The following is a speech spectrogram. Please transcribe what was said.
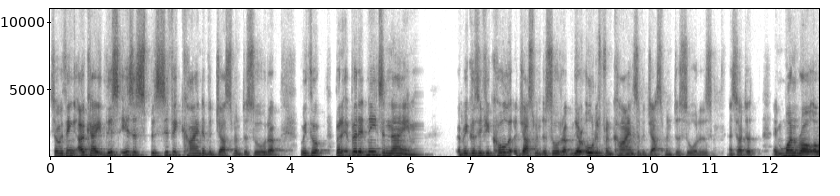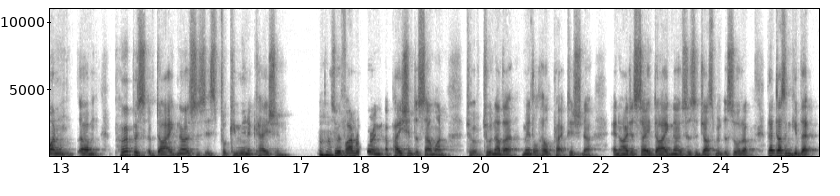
So we think, okay, this is a specific kind of adjustment disorder. We thought, but, but it needs a name because if you call it adjustment disorder, there are all different kinds of adjustment disorders. And so, in one role or one um, purpose of diagnosis is for communication. Mm-hmm. So, if I'm referring a patient to someone, to, to another mental health practitioner, and I just say diagnosis adjustment disorder, that doesn't give that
